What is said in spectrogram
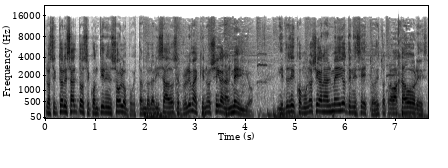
Los sectores altos se contienen solo porque están dolarizados. El problema es que no llegan al medio. Y entonces, como no llegan al medio, tenés esto, de estos trabajadores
